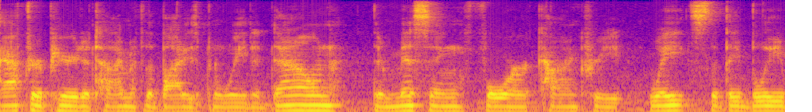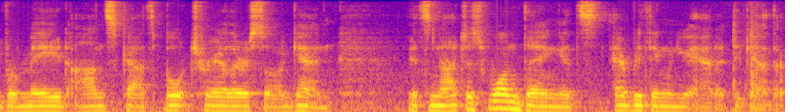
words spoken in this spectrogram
after a period of time if the body's been weighted down they're missing four concrete weights that they believe were made on scott's boat trailer. So again it's not just one thing it's everything when you add it together.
